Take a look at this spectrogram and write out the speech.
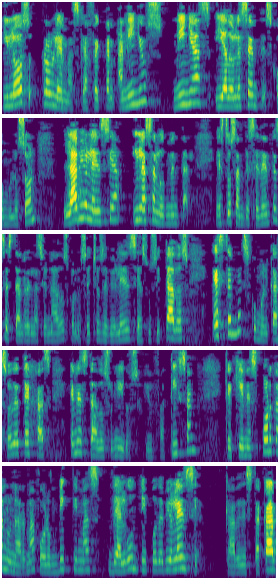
y los problemas que afectan a niños, niñas y adolescentes, como lo son la violencia y la salud mental. Estos antecedentes están relacionados con los hechos de violencia suscitados este mes, como el caso de Texas en Estados Unidos. Enfatizan que quienes portan un arma fueron víctimas de algún tipo de violencia. Cabe destacar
